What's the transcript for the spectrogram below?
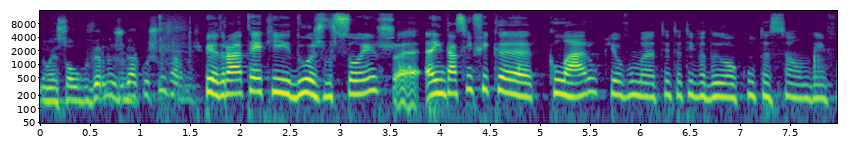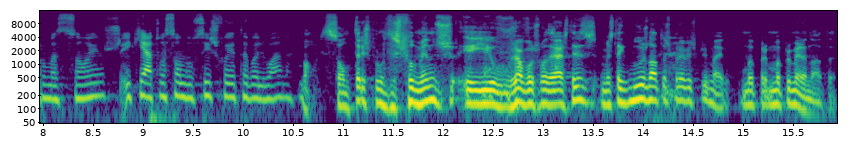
Não é só o Governo a jogar com as suas armas. Pedro, há até aqui duas versões. Eh, Ainda assim fica claro que houve uma tentativa de ocultação de informações e que a atuação do SIS foi atabalhoada? Bom, são três perguntas pelo menos, e eu já vou responder às três, mas tenho duas notas prévias primeiro. Uma, uma primeira nota.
